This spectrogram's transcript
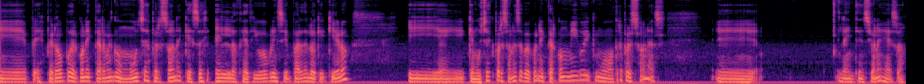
Eh, espero poder conectarme con muchas personas, que ese es el objetivo principal de lo que quiero. Y eh, que muchas personas se puedan conectar conmigo y con otras personas. la intención es esa,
